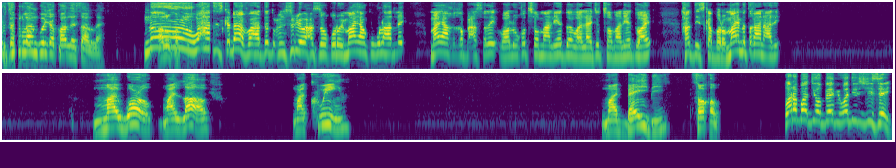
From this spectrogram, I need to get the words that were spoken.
jirta. zulu language ku hadlaysaa leh no waxaas iska dhaaf waa dad cunsuriya waxa soo qoray maayaan kugula hadlay maayaan qaqabacsaday waa luuqad soomaaliyeed waay waa laajad soomaaliyeed waaye hadda iska baro maay mataqaana adi my world my love my queen my baby qabo what about your baby? What did she say?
